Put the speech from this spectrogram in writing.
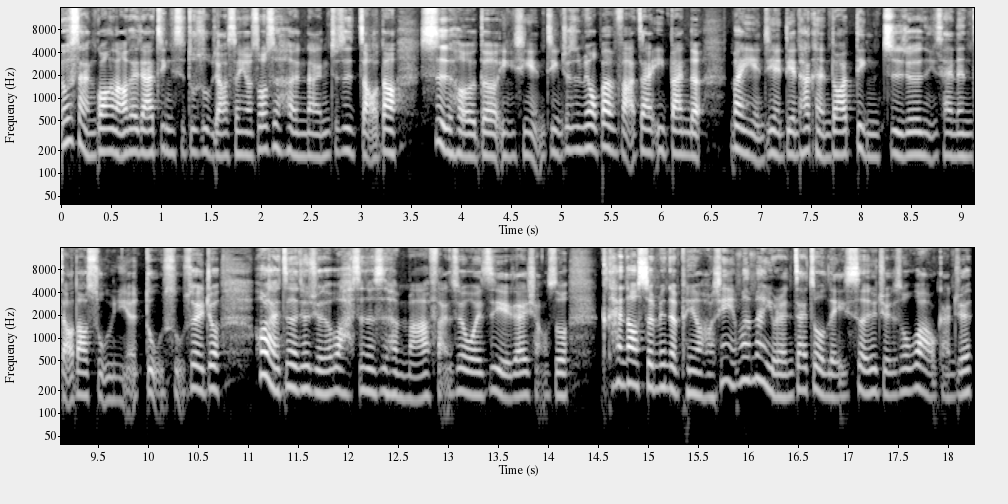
有散光，然后再加近视度数比较深，有时候是很难就是找到适合的隐形眼镜，就是没有办法在一般的卖眼镜的店，它可能都要定制，就是你才能找到属于你的度数，所以就后来真的就觉得哇，真的是很麻烦，所以我自己也在想说，看到身边的朋友好像也慢慢有人在做镭射，就觉得说哇，我感觉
